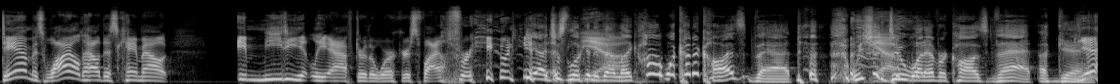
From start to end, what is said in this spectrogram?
damn, it's wild how this came out immediately after the workers filed for union. yeah, just looking at that like, huh, what could have caused that? we should Yeah. do whatever caused that again. yeah,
